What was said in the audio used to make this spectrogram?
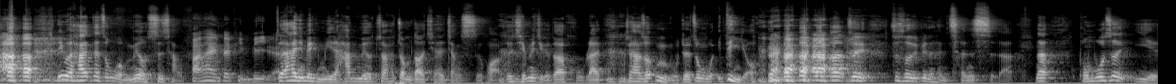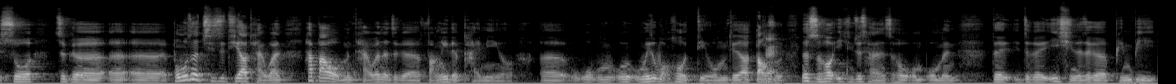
因为他在中国没有市场。反正他已经被屏蔽了。对，他已经被屏蔽了，他没有赚，他赚不到钱，他讲实话。所以前面几个都在胡乱。所以他说，嗯，我觉得中国一定有。所以这时候就变得很诚实了。那彭博社也说，这个呃呃，彭博社其实提到台湾，他把我们台湾的这个防疫的排名哦，呃，我我我我们一直往后跌，我们跌到倒数那时候。疫情最惨的时候，我我们的这个疫情的这个评比，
